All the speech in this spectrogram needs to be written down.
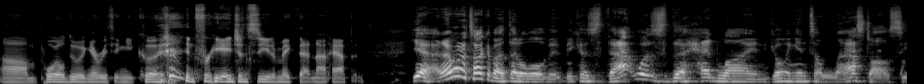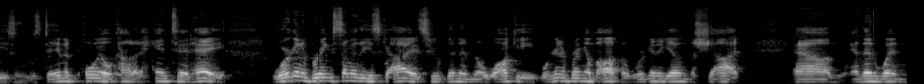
um, Poile doing everything he could in free agency to make that not happen. Yeah, and I want to talk about that a little bit because that was the headline going into last off season. Was David Poile kind of hinted, "Hey, we're going to bring some of these guys who've been in Milwaukee. We're going to bring them up, and we're going to give them a shot." Um, and then when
